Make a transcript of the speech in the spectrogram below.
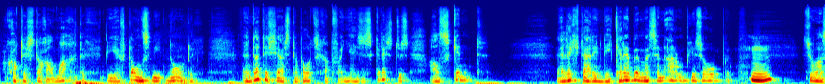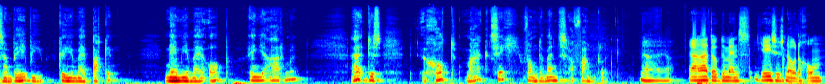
God is toch almachtig, die heeft ons niet nodig. En dat is juist de boodschap van Jezus Christus als kind. Hij ligt daar in die kribbe met zijn armpjes open. Mm. Zoals een baby kun je mij pakken. Neem je mij op in je armen. He, dus God maakt zich van de mens afhankelijk. Ja, ja. ja hij had ook de mens Jezus nodig om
